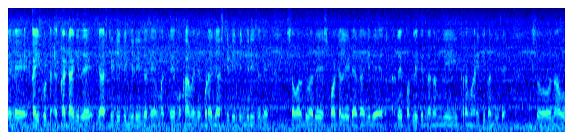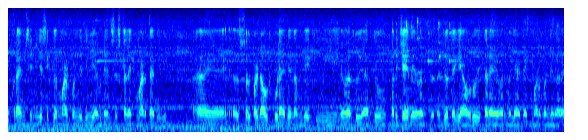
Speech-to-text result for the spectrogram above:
ಮೇಲೆ, ಕೈ ಕುಟ್ ಕಟ್ ಆಗಿದೆ, ಜಾಸ್ತಿ ಡೀಪ್ ಇಂಜರೀಸ್ ಇದೆ, ಮತ್ತು ಮುಖ ಮೇಲೆ ಕೂಡ ಜಾಸ್ತಿ ಡೀಪ್ ಇಂಜರೀಸ್ ಇದೆ. ಸೊ ಅವ್ರದ್ದು ಅದೇ ಸ್ಪಾಟಲ್ಲಿ ಡೆತ್ ಆಗಿದೆ. ಅದೇ ಪಬ್ಲಿಕ್ಕಿಂದ ನಮಗೆ ಈ ಥರ ಮಾಹಿತಿ ಬಂದಿದೆ. ಸೊ ನಾವು ಕ್ರೈಮ್ ಸೀನ್ಗೆ ಸೆಕ್ಯೂರ್ ಮಾಡ್ಕೊಂಡಿದ್ದೀವಿ ಎವಿಡೆನ್ಸಸ್ ಕಲೆಕ್ಟ್ ಮಾಡ್ತಾ ಇದ್ದೀವಿ ಸ್ವಲ್ಪ ಡೌಟ್ ಕೂಡ ಇದೆ ನಮಗೆ ಕಿ ಇವರದ್ದು ಯಾರ್ದು ಪರಿಚಯ ಇದೆ ಇವರ ಜೊತೆಗೆ ಅವರು ಈ ಥರ ಇವರ ಮೇಲೆ ಅಟ್ಯಾಕ್ ಮಾಡ್ಕೊಂಡಿದ್ದಾರೆ.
